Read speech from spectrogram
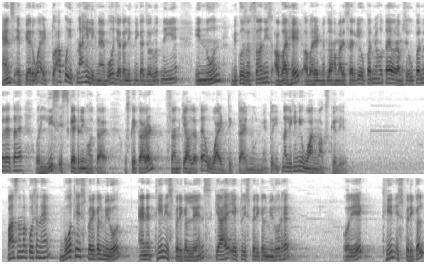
हैंस एपियर वाइट तो आपको इतना ही लिखना है, बहुत ज़्यादा लिखने का ज़रूरत नहीं है। In noon because the sun is overhead overhead मतलब हमारे सर के ऊपर में होता है और हमसे ऊपर में रहता है, और लिस्ट स्केटरिंग होता है। उसके कारण सन क्या हो जाता है? व्हाइट दिखता है नून में। तो इतना लिखेंगे वन मार्क्स के लिए। पाँच नंबर क्वेश्चन है बोथ है spherical mirror and a thin spherical lens क्या है? एक तो स्पेरिकल मिरर है और एक थीन स्पेरिकल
